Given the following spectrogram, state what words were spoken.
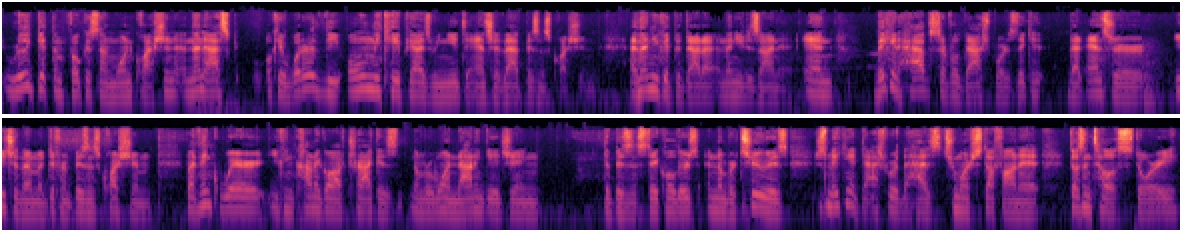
really get them focused on one question and then ask, okay, what are the only KPIs we need to answer that business question? And then you get the data and then you design it. And they can have several dashboards. They can that answer each of them a different business question. But I think where you can kind of go off track is number one, not engaging the business stakeholders. And number two is just making a dashboard that has too much stuff on it, doesn't tell a story.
